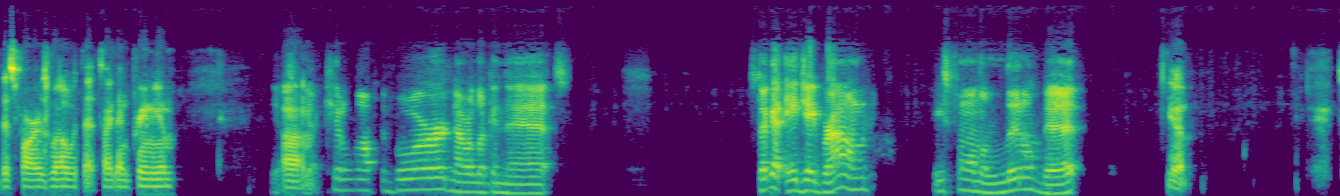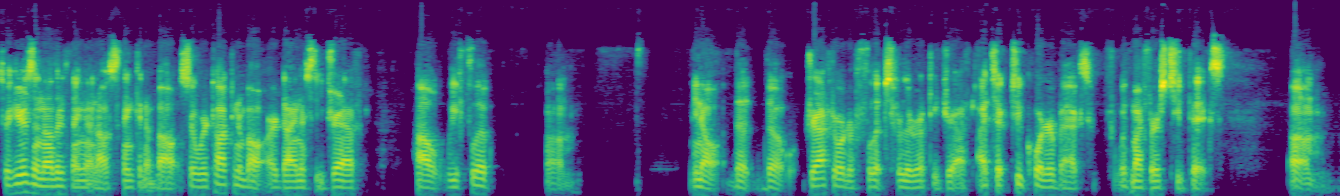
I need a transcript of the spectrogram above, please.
this far as well with that tight end premium. Yeah, Um, Kittle off the board. Now we're looking at. Still got AJ Brown. He's fallen a little bit. Yep. So here's another thing that I was thinking about. So we're talking about our dynasty draft, how we flip, um, you know, the the draft order flips for the rookie draft. I took two quarterbacks with my first two picks, um,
